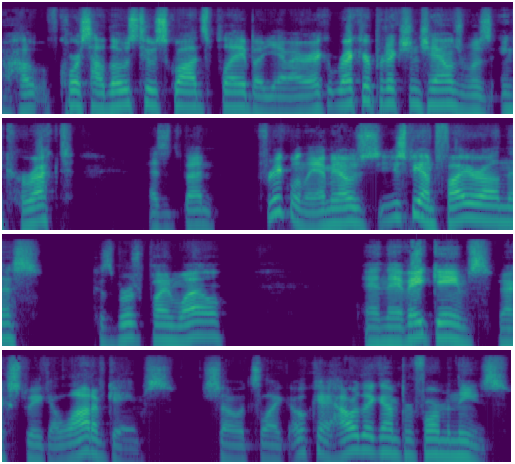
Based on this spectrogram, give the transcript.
how, of course, how those two squads play. But yeah, my rec- record prediction challenge was incorrect, as it's been frequently. I mean, I was used to be on fire on this because the Brewers were playing well, and they have eight games next week, a lot of games. So it's like, okay, how are they going to perform in these?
